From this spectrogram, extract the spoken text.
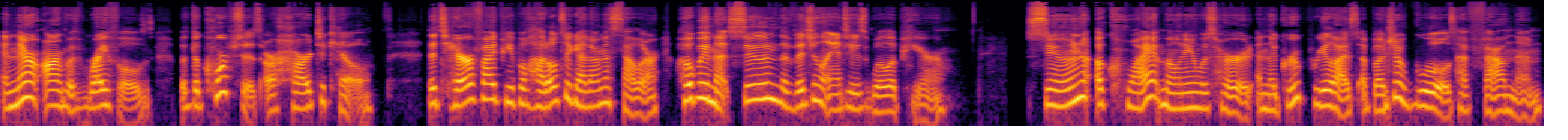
and they're armed with rifles, but the corpses are hard to kill. The terrified people huddle together in the cellar, hoping that soon the vigilantes will appear. Soon, a quiet moaning was heard, and the group realized a bunch of ghouls have found them.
